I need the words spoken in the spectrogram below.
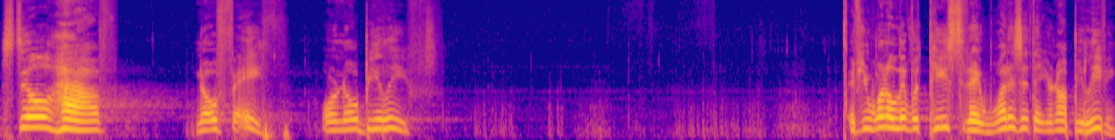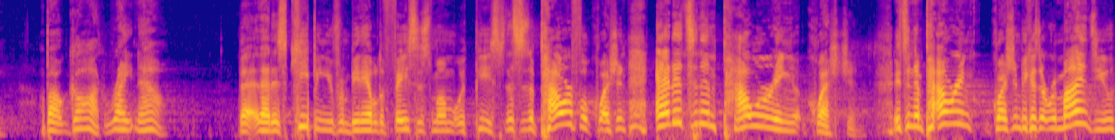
still have no faith or no belief? If you want to live with peace today, what is it that you're not believing? about God right now that, that is keeping you from being able to face this moment with peace? This is a powerful question, and it's an empowering question. It's an empowering question because it reminds you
